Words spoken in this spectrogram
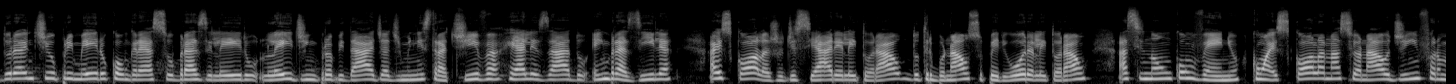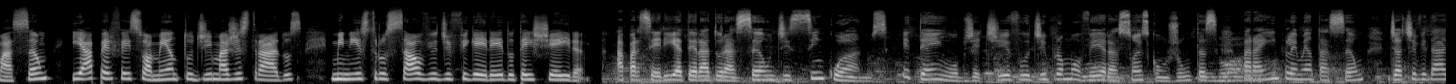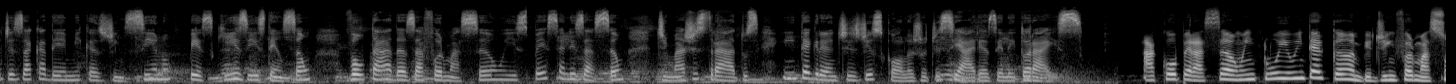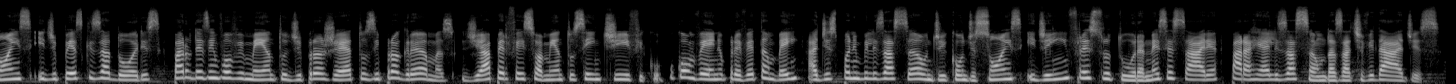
Durante o primeiro Congresso Brasileiro Lei de Improbidade Administrativa, realizado em Brasília, a Escola Judiciária Eleitoral do Tribunal Superior Eleitoral assinou um convênio com a Escola Nacional de Informação e Aperfeiçoamento de Magistrados, ministro Sálvio de Figueiredo Teixeira. A parceria terá duração de cinco anos e tem o objetivo de promover ações conjuntas para a implementação de atividades acadêmicas de ensino, pesquisa e extensão voltadas à formação e especialização de magistrados e integrantes de escolas judiciárias eleitorais. A cooperação inclui o intercâmbio de informações e de pesquisadores para o desenvolvimento de projetos e programas de aperfeiçoamento científico. O convênio prevê também a disponibilização de condições e de infraestrutura necessária para a realização das atividades.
